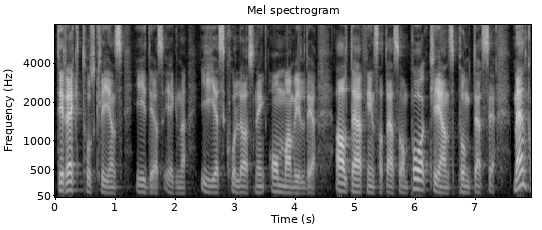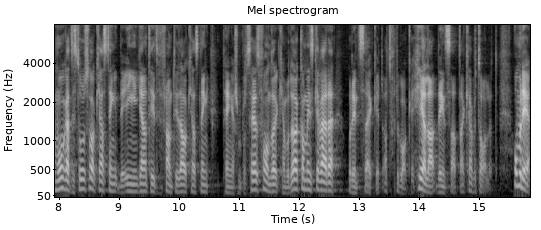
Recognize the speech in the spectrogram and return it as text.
direkt hos klients i deras egna ISK-lösning om man vill det. Allt det här finns att läsa om på klients.se. Men kom ihåg att historisk avkastning, det är ingen garanti för framtida avkastning. Pengar som placeras i fonder kan både öka och minska värde och det är inte säkert att få tillbaka hela det insatta kapitalet. Och med det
